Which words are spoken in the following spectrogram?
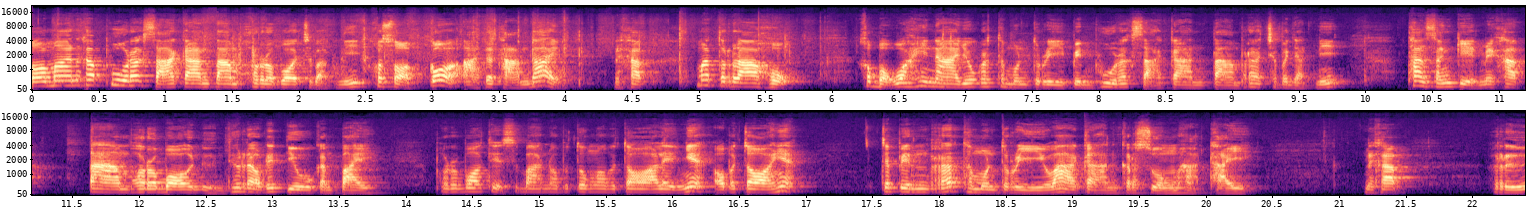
ต่อมานะครับผู้รักษาการตามพรบฉบับนี้ข้อสอบก็อาจจะถามได้นะครับ มาตรา 6 เขาบอกว่าให้นายกรัฐมนตรีเป็นผู้รักษาการตามพระราชบัญญัตินี้ ท่านสังเกตไหมครับ ตามพรบอื่นๆ ที่เราได้ติวกันไป พรบเทศบาลอบตอบจอะไรอย่างเงี้ยอบจเนี่ยจะเป็นรัฐมนตรีว่าการกระทรวงมหาดไทยนะครับ หรือ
